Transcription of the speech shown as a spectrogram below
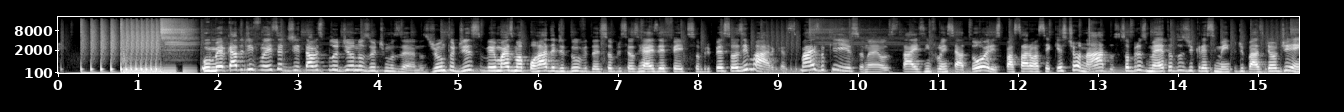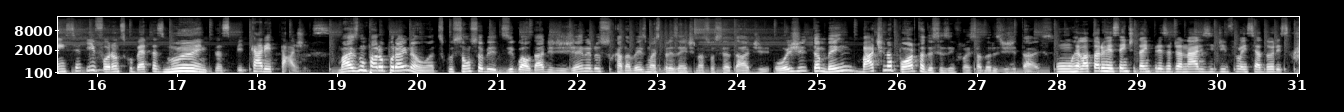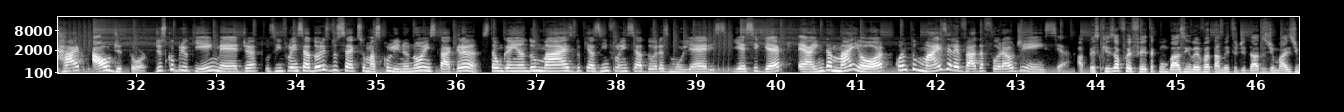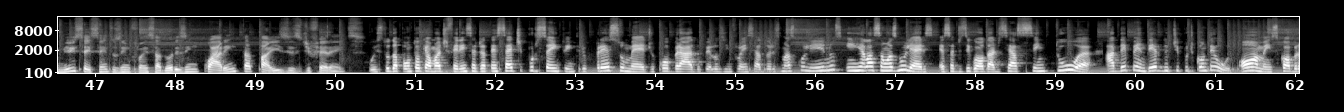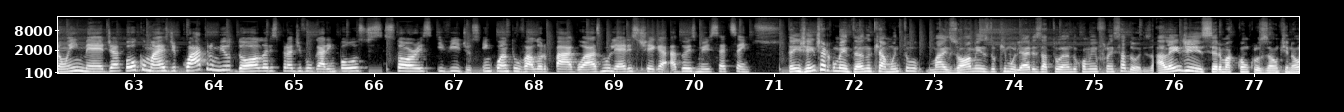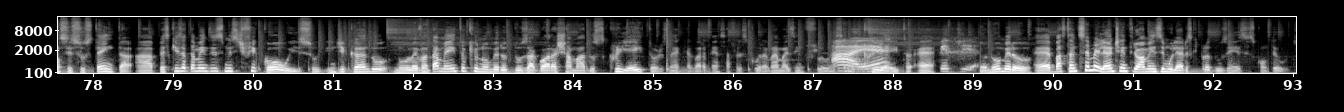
O mercado de influência digital explodiu nos últimos anos. Junto disso, veio mais uma porrada de dúvidas sobre seus reais efeitos sobre pessoas e marcas. Mais do que isso, né? Os tais influenciadores passaram a ser questionados sobre os métodos de crescimento de base de audiência e foram descobertas muitas picaretagens. Mas não parou por aí não. A discussão sobre desigualdade de gêneros, cada vez mais presente na sociedade hoje, também bate na porta desses influenciadores digitais. Um relatório recente da empresa de análise de influenciadores Hype Auditor descobriu que, em média, os influenciadores do sexo masculino no Instagram estão ganhando mais do que as influenciadoras mulheres. E esse gap é ainda maior quanto mais elevada for a audiência. A pesquisa foi feita com base em levantamento de dados de mais de 1.600 influenciadores em 40 países diferentes. O estudo apontou que há uma diferença de até 7% entre o preço médio cobrado pelos influenciadores masculinos em relação às mulheres. Essa desigualdade se acentua a depender do tipo de conteúdo. Homens cobram, em média, pouco mais de 4 mil dólares para divulgarem posts, stories e vídeos, enquanto o valor pago às mulheres chega a 2.700. Tem gente argumentando que há muito mais homens do que mulheres atuando como influenciadores. Além de ser uma conclusão que não se sustenta, a pesquisa também desmistificou isso, indicando no levantamento que o número dos agora chamados creators, né, que agora tem essa frescura, não é mais influencer, ah, é, é? creator, é. Perdi. O número é bastante semelhante entre homens e mulheres que produzem esses conteúdos.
